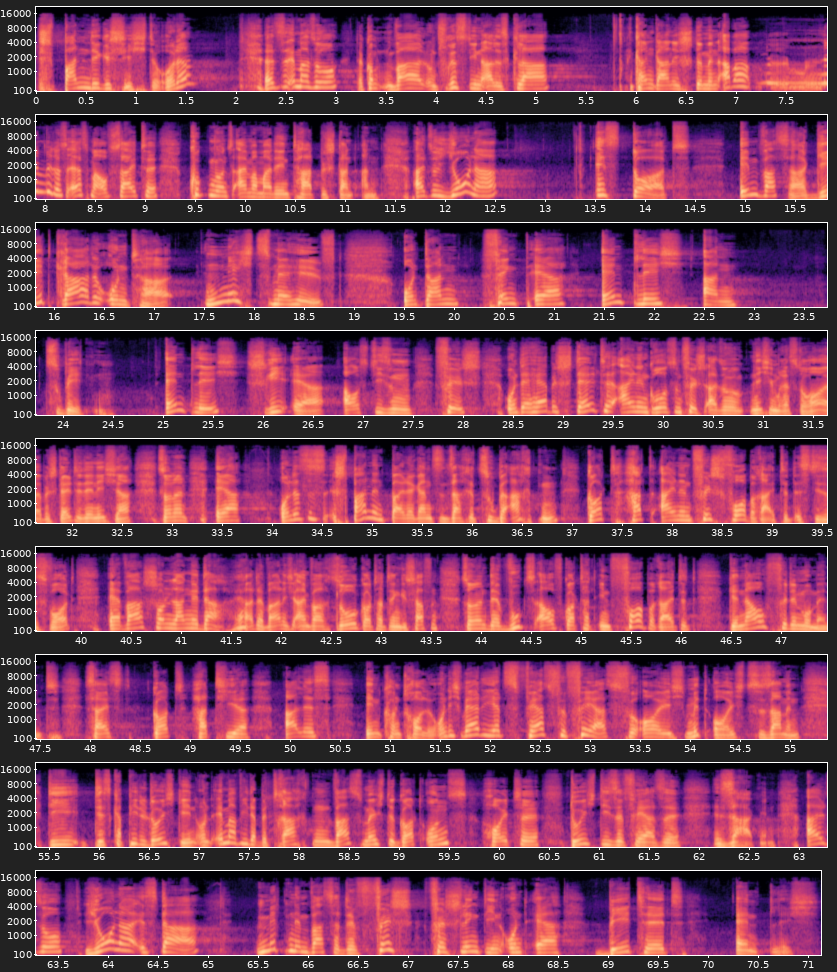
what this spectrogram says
spannende Geschichte, oder? Es ist immer so, da kommt ein Wal und frisst ihn, alles klar. Kann gar nicht stimmen, aber äh, nehmen wir das erstmal auf Seite, gucken wir uns einfach mal den Tatbestand an. Also Jona ist dort im Wasser, geht gerade unter, nichts mehr hilft und dann fängt er endlich an zu beten. Endlich schrie er aus diesem Fisch und der Herr bestellte einen großen Fisch, also nicht im Restaurant, er bestellte den nicht, ja, sondern er und das ist spannend bei der ganzen Sache zu beachten. Gott hat einen Fisch vorbereitet, ist dieses Wort. Er war schon lange da. Ja, der war nicht einfach so, Gott hat ihn geschaffen, sondern der wuchs auf. Gott hat ihn vorbereitet, genau für den Moment. Das heißt, Gott hat hier alles in Kontrolle. Und ich werde jetzt Vers für Vers für euch, mit euch zusammen, die das Kapitel durchgehen und immer wieder betrachten, was möchte Gott uns heute durch diese Verse sagen. Also, Jona ist da, mitten im Wasser, der Fisch verschlingt ihn und er betet endlich.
